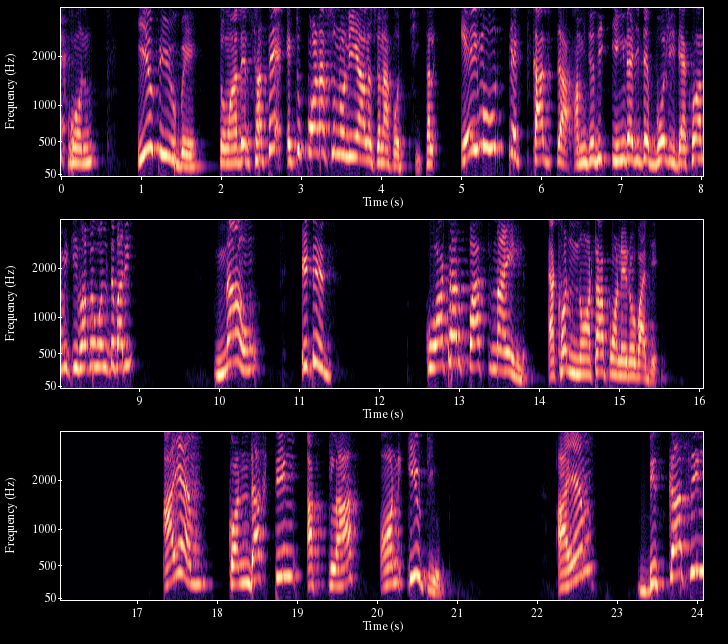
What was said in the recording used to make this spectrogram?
এখন ইউটিউবে তোমাদের সাথে একটু পড়াশুনো নিয়ে আলোচনা করছি। তাহলে এই মুহূর্তে কাজটা আমি যদি ইংরাজিতে বলি, দেখো আমি কীভাবে বলতে পারি। Now it is quarter past nine এখন নটা পনেরো বাজে I am conducting a class on YouTube I am discussing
